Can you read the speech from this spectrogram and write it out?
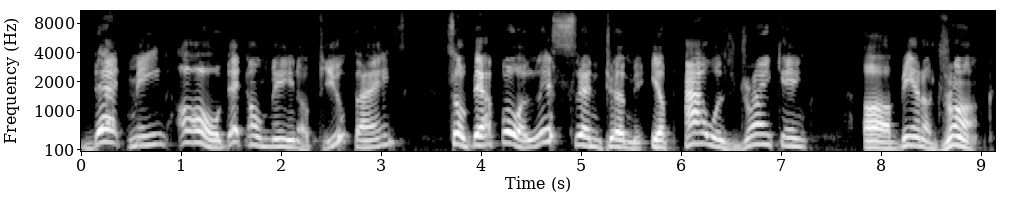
that mean all. That don't mean a few things. So therefore, listen to me. If I was drinking, uh, being a drunk,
